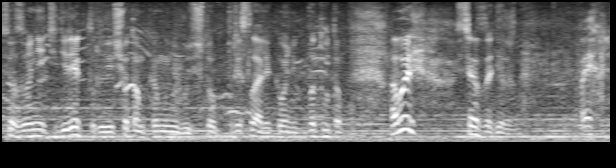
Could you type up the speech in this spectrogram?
Все, звоните директору и еще там кому-нибудь, чтобы прислали кого-нибудь батутом. А вы сейчас задержаны. Поехали.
